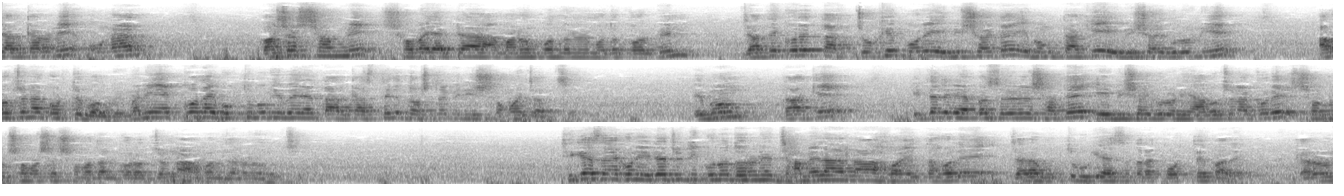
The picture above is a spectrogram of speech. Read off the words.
যার কারণে ওনার বাসার সামনে সবাই একটা মানববন্ধনের মতো করবেন, যাতে করে তার চোখে পড়ে এই বিষয়টা এবং তাকে এই বিষয়গুলো নিয়ে আলোচনা করতে বলবে। মানে এক কথায় ভুক্তভোগী ভাইরা তার কাছ থেকে দশটা মিনিট সময় চাচ্ছে। এবং তাকে ইতালির অ্যাম্বাসেডারের সাথে এই বিষয়গুলো নিয়ে আলোচনা করে সকল সমস্যার সমাধান করার জন্য আহ্বান জানানো হচ্ছে। ঠিক আছে, এখন এটা যদি কোনো ধরনের ঝামেলা না হয়, তাহলে যারা ভুক্তভোগী আছে তারা করতে পারে। কারণ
